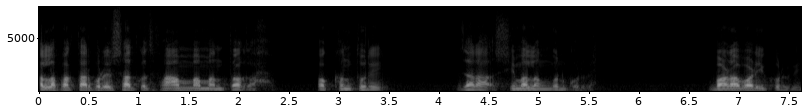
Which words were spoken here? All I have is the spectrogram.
আল্লাহ পাক তারপর এরশাদ করছে ফাম্মান তাগাহ। পক্ষান্তরে যারা সীমা লঙ্ঘন করবে, বাড়াবাড়ি করবে,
